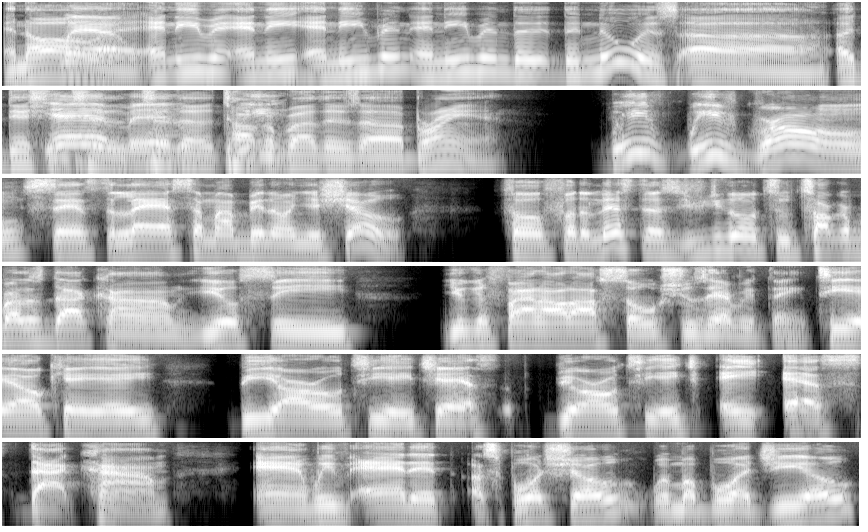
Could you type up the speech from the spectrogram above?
and all Well- that, and even and, e- and even and even the the newest uh addition Yeah, to, to the Talker We- Brothers uh brand. we've we've grown since the last time I've been on your show. So for the listeners, if you go to talkerbrothers.com, you'll see you can find all our socials, everything. T L K A B R O T H S B R O T H A S dot com. And we've added a sports show with my boy Gio.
